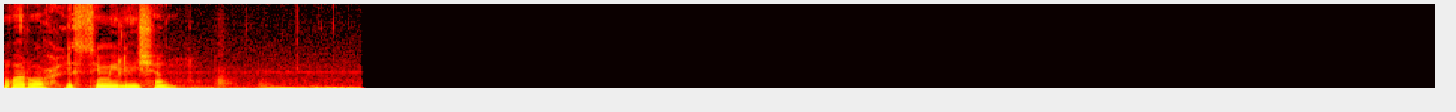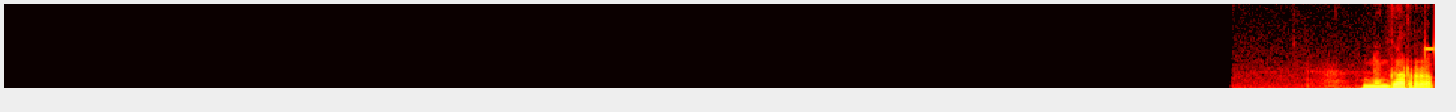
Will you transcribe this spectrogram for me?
وأروح لل simulation نجرب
